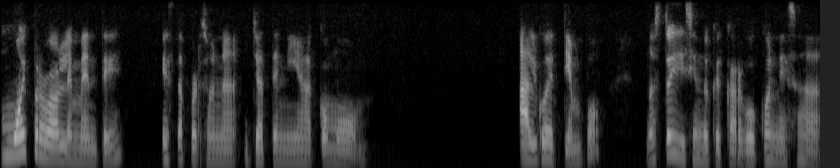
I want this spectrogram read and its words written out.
muy probablemente esta persona ya tenía como algo de tiempo. No estoy diciendo que cargó con, esa,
